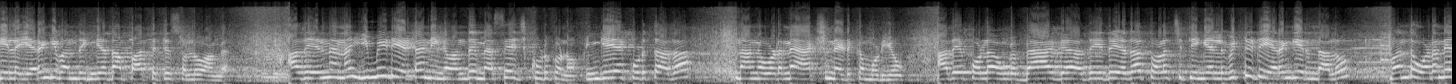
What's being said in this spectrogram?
கீழே இறங்கி வந்து இங்கே தான் பார்த்துட்டு சொல்லுவாங்க. அது என்னென்னா இமீடியட்டாக நீங்கள் வந்து மெசேஜ் கொடுக்கணும். இங்கேயே கொடுத்தாதான் நாங்கள் உடனே ஆக்ஷன் எடுக்க முடியும். அதே போல் உங்கள் பேகு அது இது எதாவது தொலைச்சிட்டீங்க இல்லை விட்டுட்டு இறங்கி இருந்தாலும் வந்து உடனே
